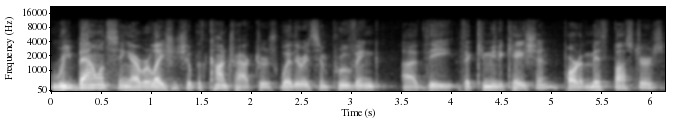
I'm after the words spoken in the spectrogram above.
rebalancing our relationship with contractors, whether it is improving uh, the, the communication, part of Mythbusters,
